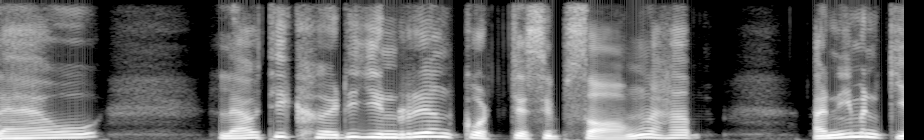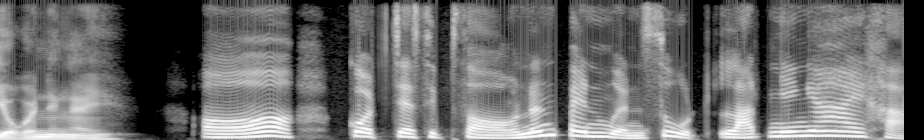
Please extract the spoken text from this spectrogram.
แล้ว แล้วที่เคยได้ยินเรื่องกฎ 72ล่ะครับ อันนี้มันเกี่ยวกันยังไง อ๋อกฎ 72 นั่นเป็นเหมือนสูตรลัดง่าย ๆ ค่ะ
